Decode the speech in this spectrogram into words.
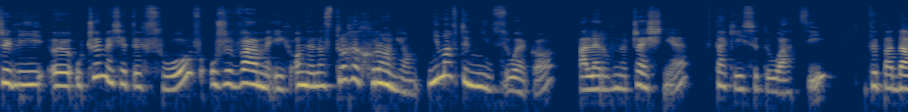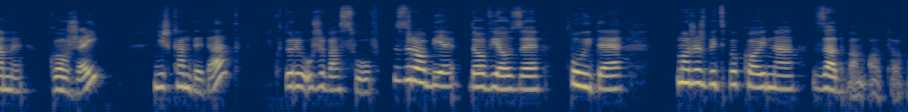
Czyli y, uczymy się tych słów, używamy ich, one nas trochę chronią. Nie ma w tym nic złego, ale równocześnie w takiej sytuacji wypadamy gorzej niż kandydat, który używa słów zrobię, dowiozę, pójdę, możesz być spokojna, zadbam o to.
